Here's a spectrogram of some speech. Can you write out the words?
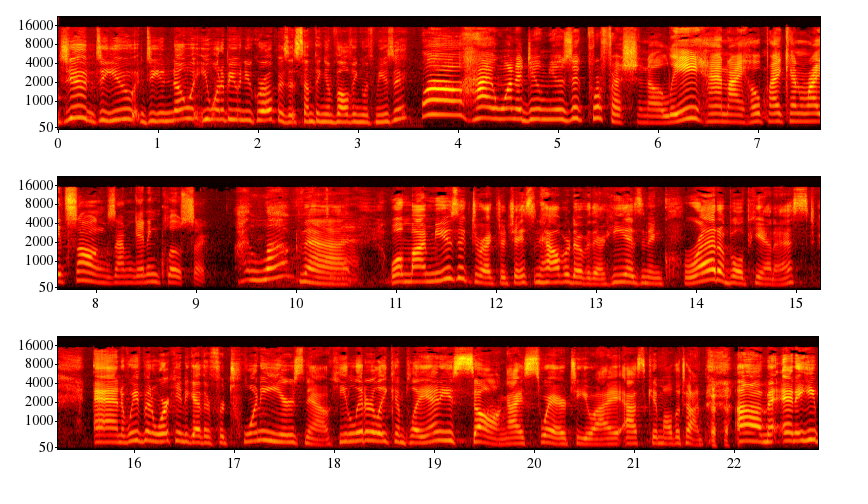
Jude, do you do you know what you want to be when you grow up? Is it something involving with music? Well, I want to do music professionally, and I hope I can write songs. I'm getting closer. I love that. Yeah. Well, my music director, Jason Halbert over there, he is an incredible pianist. And we've been working together for 20 years now. He literally can play any song, I swear to you. I ask him all the time. um, and he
